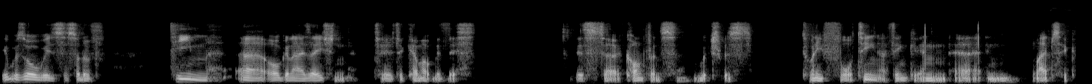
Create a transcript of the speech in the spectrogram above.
it was always a sort of team uh, organization to, to come up with this this uh, conference, which was 2014, I think, in uh, in Leipzig.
